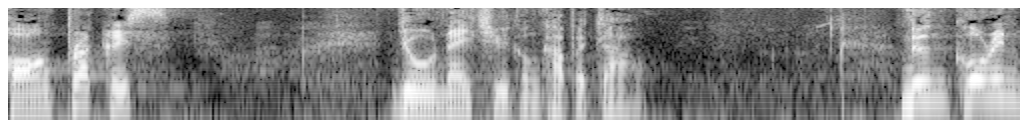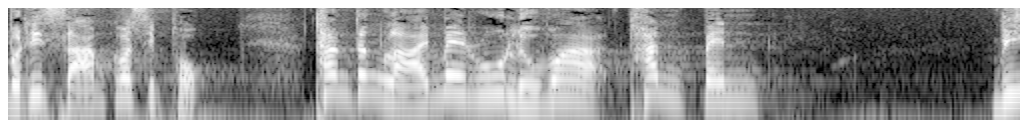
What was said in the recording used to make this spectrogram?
ของพระคริสต์อยู่ในชีวิตของข้าพเจ้าหนึ่งโครินธ์บทที่สามข้อสิบหกท่านทั้งหลายไม่รู้หรือว่าท่านเป็นวิ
